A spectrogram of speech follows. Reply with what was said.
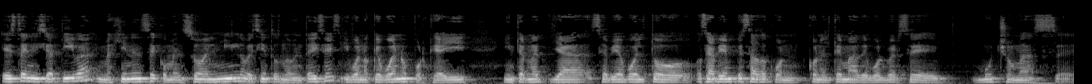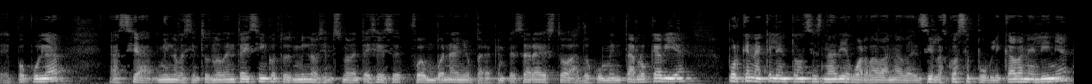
Esta iniciativa, imagínense, comenzó en 1996 y bueno, qué bueno porque ahí Internet ya se había vuelto, o sea, había empezado con, con el tema de volverse mucho más eh, popular hacia 1995, entonces 1996 fue un buen año para que empezara esto a documentar lo que había, porque en aquel entonces nadie guardaba nada, es decir, las cosas se publicaban en línea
